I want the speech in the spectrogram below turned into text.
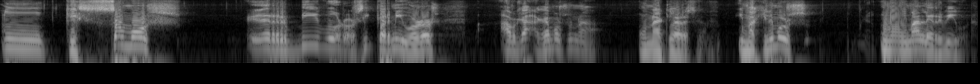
mm, que somos herbívoros y carnívoros, hagamos una, una aclaración. Imaginemos un animal herbívoro.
